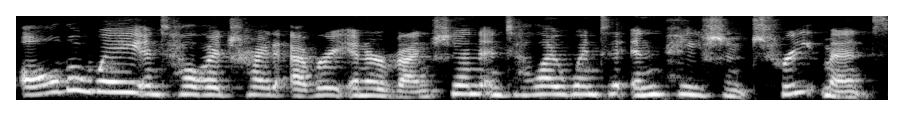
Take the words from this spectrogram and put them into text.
all the way until I tried every intervention, until I went to inpatient treatment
